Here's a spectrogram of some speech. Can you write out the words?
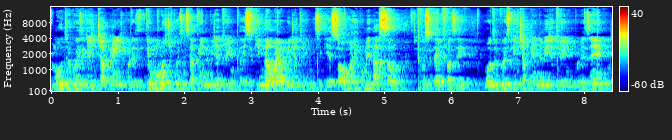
Uma outra coisa que a gente aprende, por exemplo, tem um monte de coisa que você aprende no Media Training, tá? Isso aqui não é o Media Training, isso aqui é só uma recomendação que você deve fazer. Uma outra coisa que a gente aprende no Media Training, por exemplo,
